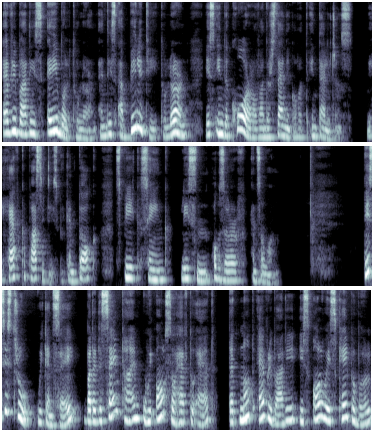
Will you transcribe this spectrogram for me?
Everybody is able to learn, and this ability to learn is in the core of understanding of intelligence. We have capacities. We can talk, speak, sing, listen, observe, and so on. This is true, we can say, but at the same time, we also have to add that not everybody is always capable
